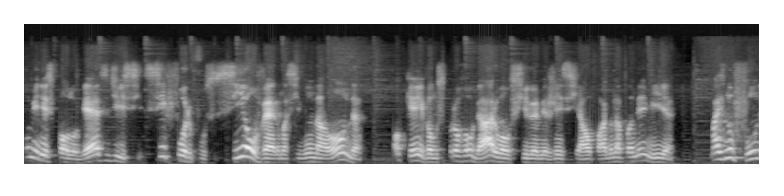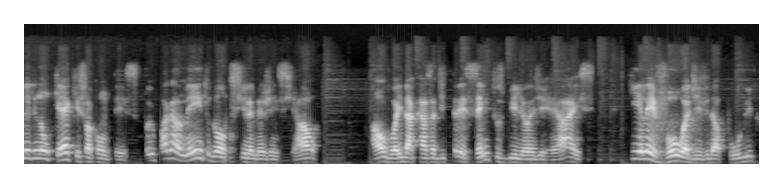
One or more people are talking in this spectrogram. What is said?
O ministro Paulo Guedes disse: se for se houver uma segunda onda, ok, vamos prorrogar o auxílio emergencial pago na pandemia. Mas no fundo ele não quer que isso aconteça. Foi o pagamento do auxílio emergencial, algo aí da casa de 300 bilhões de reais, que elevou a dívida pública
